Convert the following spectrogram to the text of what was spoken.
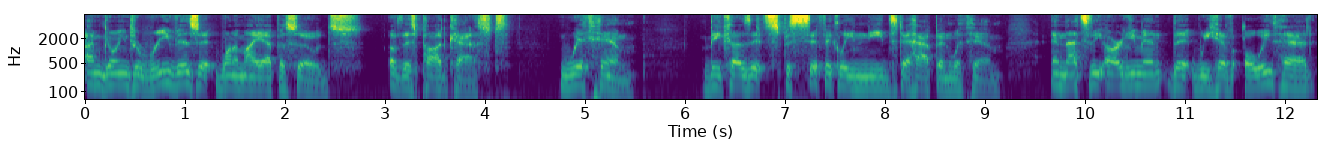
I'm going to revisit one of my episodes of this podcast with him because it specifically needs to happen with him. And that's the argument that we have always had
